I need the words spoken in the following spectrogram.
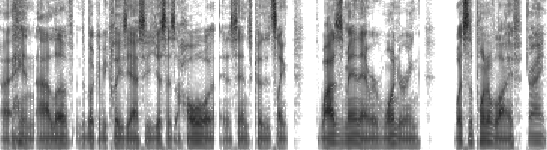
uh, and I love the book of Ecclesiastes just as a whole in a sense because it's like the wisest man ever, wondering what's the point of life, Right.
